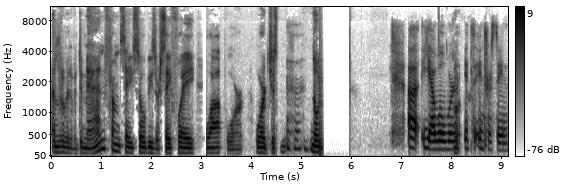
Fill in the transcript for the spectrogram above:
a little bit of a demand from say Sobeys or Safeway, WAP, or or just mm-hmm. no uh, yeah, well, we're it's interesting.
